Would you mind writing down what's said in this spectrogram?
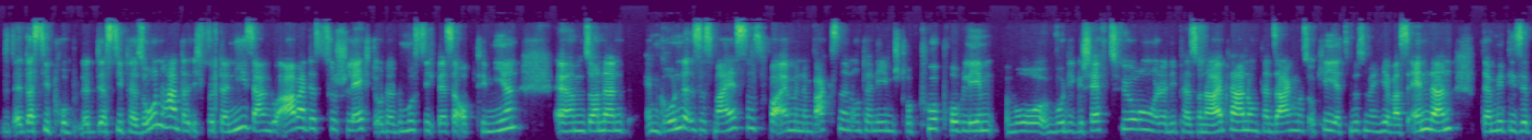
dass die, dass die Person hat. Ich würde da nie sagen, du arbeitest zu schlecht oder du musst dich besser optimieren, ähm, sondern im Grunde ist es meistens vor allem in einem wachsenden Unternehmen Strukturproblem, wo, wo die Geschäftsführung oder die Personalplanung dann sagen muss, okay, jetzt müssen wir hier was ändern, damit diese,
